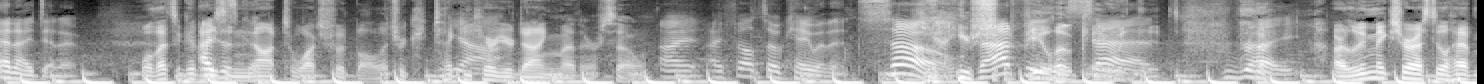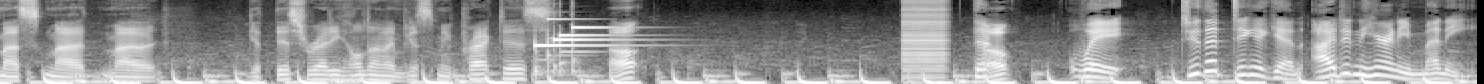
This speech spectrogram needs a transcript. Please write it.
and I didn't. Well, that's a good I reason not to watch football. That you're taking Yeah. care of your dying mother. So I, I felt okay with it. So yeah, you that should feel okay said, with it. right? All right. Let me make sure I still have my my my. Get this ready. Hold on. I'm just me practice. Oh. There, Oh. Wait, do that ding again. I didn't hear any money.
